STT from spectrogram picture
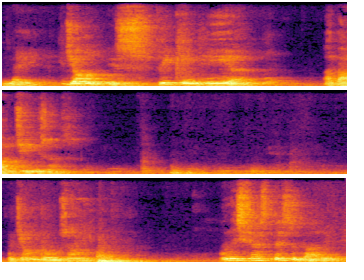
made. John is speaking here about Jesus. And John goes on. And he says this about him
